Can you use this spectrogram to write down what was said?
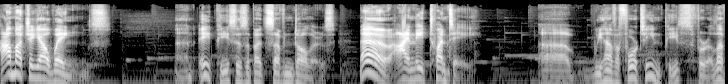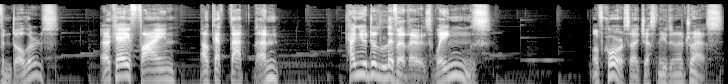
How much are your wings? An 8 piece is about $7. No, I need 20. Uh, we have a 14 piece for $11. Okay, fine. I'll get that then. Can you deliver those wings? Of course, I just need an address.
